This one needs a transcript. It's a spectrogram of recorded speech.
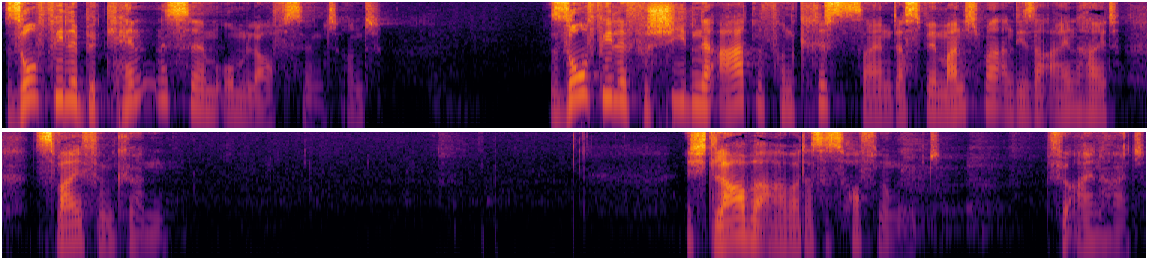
so viele Bekenntnisse im Umlauf sind und so viele verschiedene Arten von Christsein, dass wir manchmal an dieser Einheit zweifeln können. Ich glaube aber, dass es Hoffnung gibt. für Einheit.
